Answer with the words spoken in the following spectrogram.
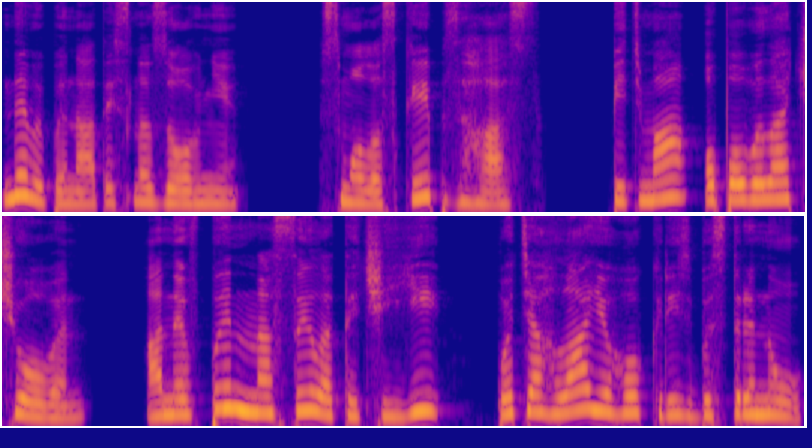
не випинатись назовні. Смолоскип згас. Пітьма оповила човен, а невпинна сила течії потягла його крізь бистрину,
